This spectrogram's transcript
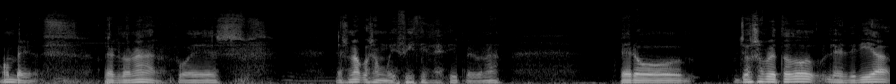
Hombre, perdonar, pues es una cosa muy difícil decir perdonar. Pero yo sobre todo les diría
